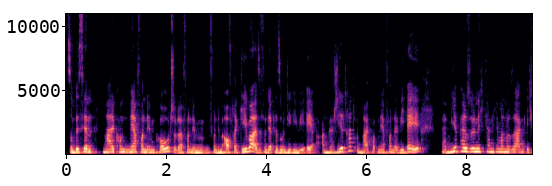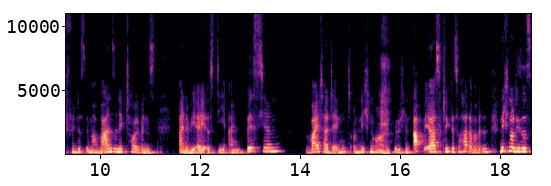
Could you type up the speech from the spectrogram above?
so ein bisschen, mal kommt mehr von dem Coach oder von dem, von dem Auftraggeber, also von der Person, die die VA engagiert hat und mal kommt mehr von der VA. Bei mir persönlich kann ich immer nur sagen, ich finde es immer wahnsinnig toll, wenn es eine VA ist, die ein bisschen weiterdenkt und nicht nur ein Viertelchen ab. Ja, es klingt jetzt so hart, aber nicht nur dieses,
